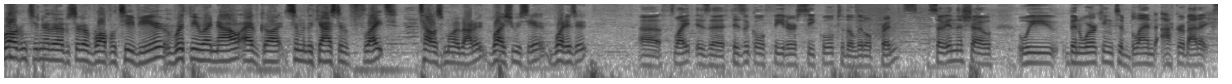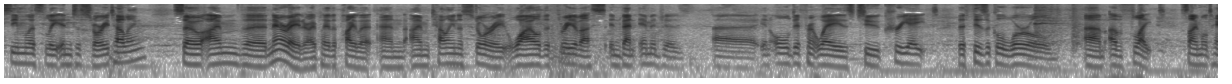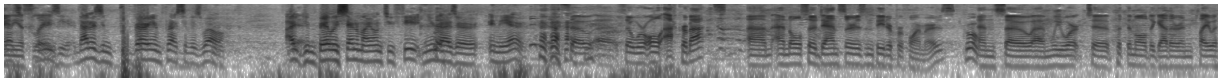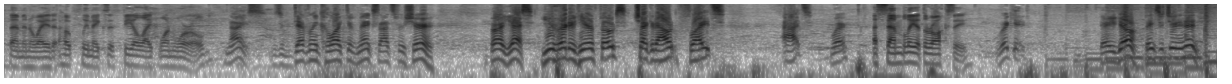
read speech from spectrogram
Welcome to another episode of Waffle TV. With me right now, I've got some of the cast of Flight. Tell us more about it. Why should we see it? What is it? Uh, Flight is a physical theater sequel to The Little Prince. So, in the show, we've been working to blend acrobatics seamlessly into storytelling. So, I'm the narrator, I play the pilot, and I'm telling a story while the three of us invent images uh, in all different ways to create the physical world um, of flight simultaneously. That's crazy. That is imp- very impressive as well. I can barely stand on my own two feet, and you guys are in the air. So, uh, so we're all acrobats um, and also dancers and theater performers. Cool. And so um, we work to put them all together and play with them in a way that hopefully makes it feel like one world. nice. It's a definitely collective mix, that's for sure. But yes, you heard it here, folks. Check it out. Flights at where? Assembly at the Roxy. Wicked. There you go. Thanks for tuning in.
